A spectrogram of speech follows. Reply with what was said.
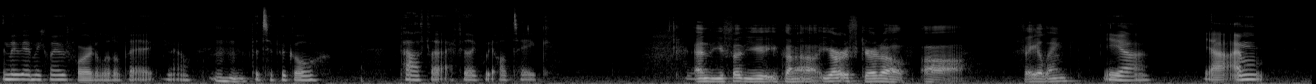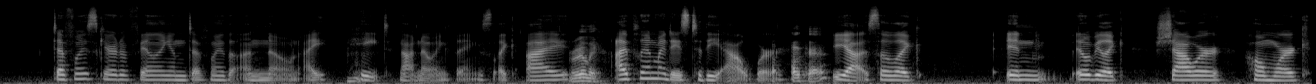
then maybe i make my way forward a little bit you know hmm the typical path that I feel like we all take. And you said you, you kind of you're scared of uh, failing. Yeah. Yeah, I'm definitely scared of failing and definitely the unknown. I Mhm. hate not knowing things. Like I Really? I plan my days to the hour. Okay. Yeah, so like in it'll be like shower, homework,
